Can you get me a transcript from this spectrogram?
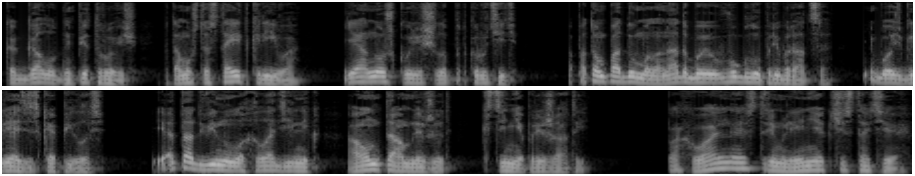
как голодный Петрович, потому что стоит криво. Я ножку решила подкрутить, а потом подумала, надо бы в углу прибраться. Небось, грязи скопилось. И отодвинула холодильник, а он там лежит, к стене прижатый. Похвальное стремление к чистоте.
